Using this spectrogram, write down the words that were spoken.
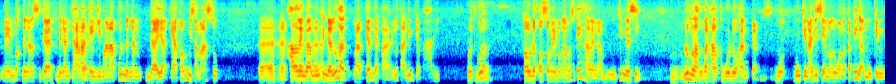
nembak dengan sega, dengan cara Iya. kayak gimana pun dengan gaya kayak apa pun bisa masuk hal yang nggak mungkin dan lu lat- latihan tiap hari lu tanding tiap hari menurut gua Hmm. kalau udah kosong nembak nggak masuk kayak hal yang nggak mungkin gak sih. Lu melakukan hal kebodohan ya mu- mungkin aja sih emang lu ngelakuin tapi nggak mungkin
